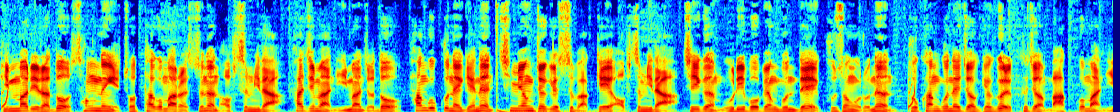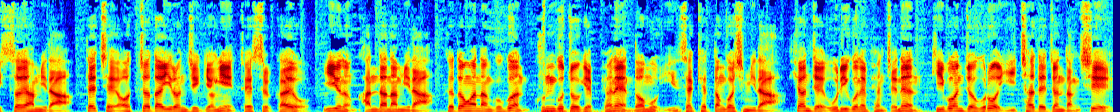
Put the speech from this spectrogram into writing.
빈말이라도 성능이 좋다고 말할 수는 없습니다. 하지만 이마저도 한국 군에게는 치명적일 수밖에 없습니다. 지금 우리 보병분대의 구성으로는 북한군의 저격을 그저 막고만 있어야 합니다. 대체 어쩌다 이런 지경이 됐을까요? 이유는 간단합니다. 그동안 한국은 군구조 개편에 너무 인색했던 것입니다. 현재 우리 군의 편제는 기본적으로 2차 대전 당시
